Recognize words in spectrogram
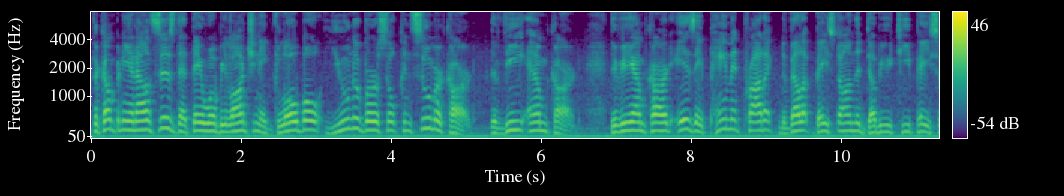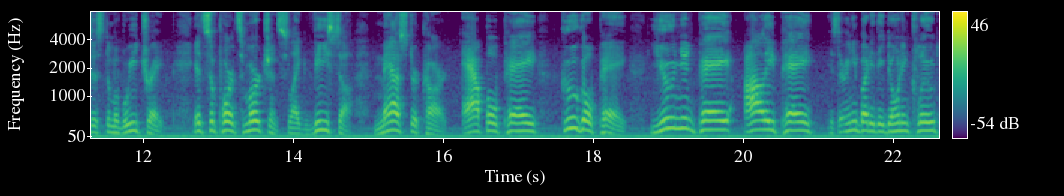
The company announces that they will be launching a global universal consumer card, the VM card. The VM card is a payment product developed based on the WTPay system of WeTrade. It supports merchants like Visa, MasterCard, Apple Pay, Google Pay, Union Pay, Alipay. Is there anybody they don't include?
